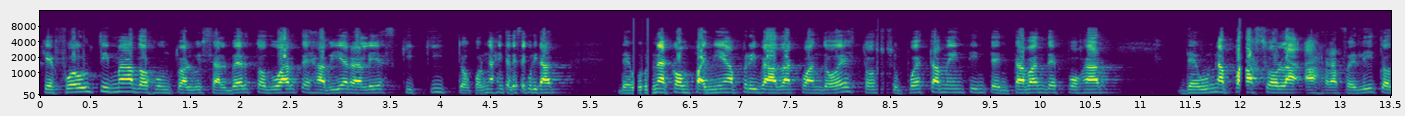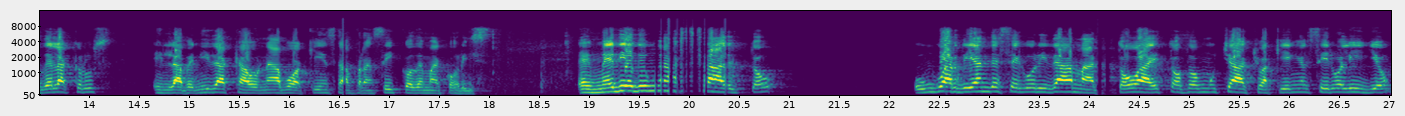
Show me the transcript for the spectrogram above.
que fue ultimado junto a Luis Alberto Duarte Javier alias Quiquito por un agente de seguridad de una compañía privada cuando estos supuestamente intentaban despojar de una pasola a Rafaelito de la Cruz en la avenida Caonabo aquí en San Francisco de Macorís. En medio de un asalto, un guardián de seguridad mató a estos dos muchachos aquí en el ciruelillo.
